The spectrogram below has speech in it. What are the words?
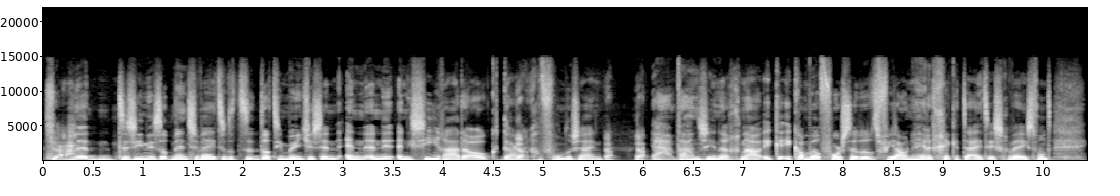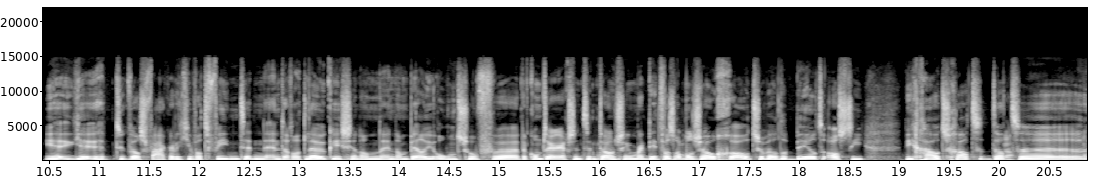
Ja. eh, te zien is dat mensen weten dat, dat die muntjes en, en, en, en die sieraden ook daar Ja. gevonden zijn. Ja, ja. Ja, waanzinnig. Nou, ik, ik kan me wel voorstellen dat het voor jou een hele gekke tijd is geweest. Want je, je hebt natuurlijk wel eens vaker dat je wat vindt en, en dat het leuk is. En dan, en dan bel je ons of eh dan komt er ergens een tentoonstelling. Maar dit was allemaal zo groot, zowel dat beeld als die, die goudschat. Dat eh,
